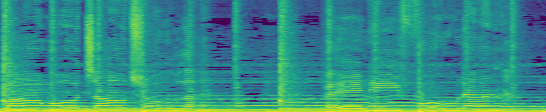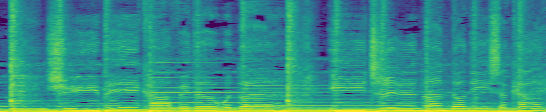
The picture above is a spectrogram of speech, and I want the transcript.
把我找出来，陪你负担，续杯咖啡的温暖，一直暖到你想开，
